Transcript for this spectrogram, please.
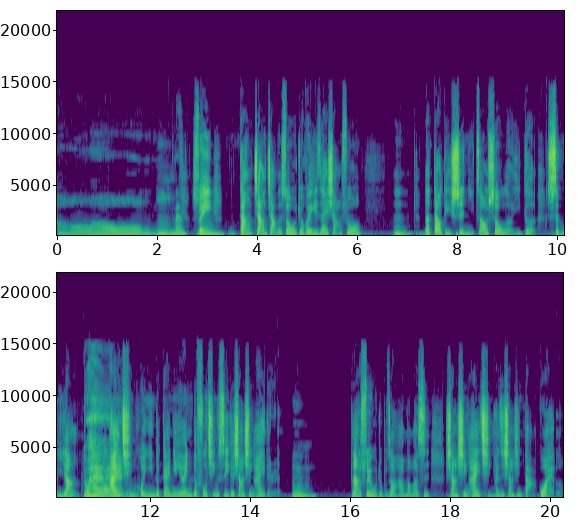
哦，嗯，那所以、嗯、当这样讲的时候，我就会一直在想说，嗯，那到底是你遭受了一个什么样对爱情婚姻的概念？因为你的父亲是一个相信爱的人，嗯，那所以我就不知道他妈妈是相信爱情还是相信打怪了。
